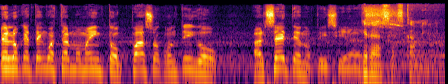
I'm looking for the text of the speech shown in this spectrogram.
Es lo que tengo hasta el momento. Paso contigo al set de noticias. Gracias, Camilo.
